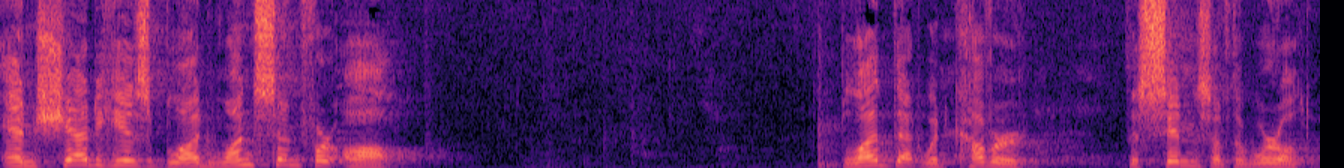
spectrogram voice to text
and shed His blood once and for all. Blood that would cover the sins of the world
